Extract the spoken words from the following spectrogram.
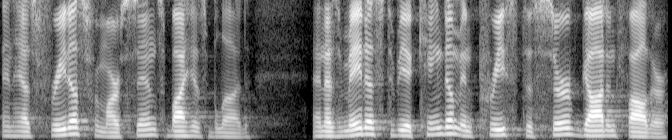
and has freed us from our sins by his blood, and has made us to be a kingdom and priests to serve God and Father,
